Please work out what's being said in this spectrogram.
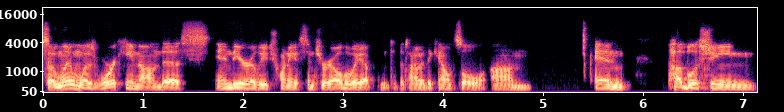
Solesmes was working on this in the early 20th century, all the way up into the time of the council, um, and publishing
